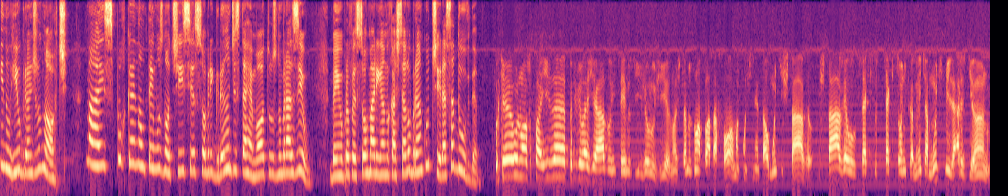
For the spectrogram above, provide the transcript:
e no Rio Grande do Norte. Mas por que não temos notícias sobre grandes terremotos no Brasil? Bem, o professor Mariano Castelo Branco tira essa dúvida. Porque o nosso país é privilegiado em termos de geologia. Nós estamos numa plataforma continental muito estável, estável tectonicamente há muitos milhares de anos.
